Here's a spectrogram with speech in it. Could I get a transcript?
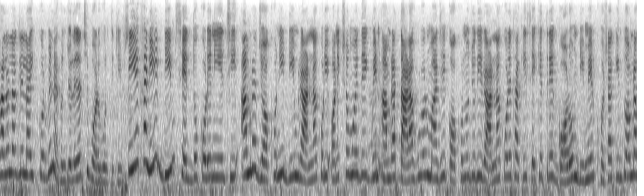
ভালো লাগলে লাইক করবেন। এখন চলে যাচ্ছি পরবর্তী টিপস আমি এখানে ডিম সেদ্ধ করে নিয়েছি। আমরা যখনই ডিম রান্না করি, অনেক সময় দেখবেন আমরা তাড়াহুড়োর মাঝে কখনো যদি রান্না করে থাকি, সেক্ষেত্রে গরম ডিমের খোসা কিন্তু আমরা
